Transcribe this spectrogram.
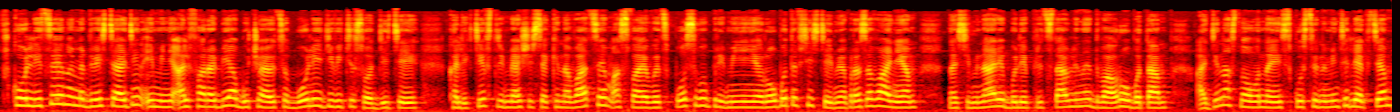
В школе-лицее номер 201 имени Аль-Фараби обучаются более 900 детей. Коллектив, стремящийся к инновациям, осваивает способы применения робота в системе образования. На семинаре были представлены два робота. Один основан на искусственном интеллекте,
